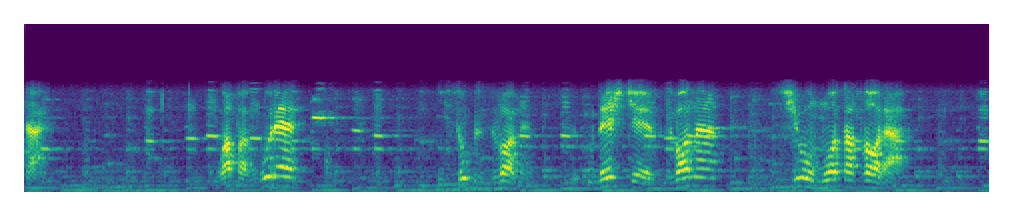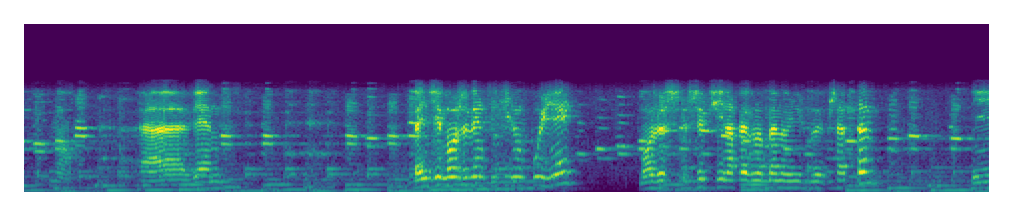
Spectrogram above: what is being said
Tak. Łapa w górę sub z dzwonem. Uderzcie w dzwona z siłą młota Thora. No. E, więc będzie może więcej filmów później. Może sz- szybciej na pewno będą niż były przedtem. I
